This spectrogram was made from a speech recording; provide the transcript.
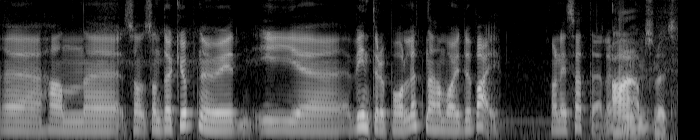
Eh, han eh, som, som dök upp nu i, i eh, vinteruppehållet när han var i Dubai. Har ni sett det eller? Ja, absolut.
